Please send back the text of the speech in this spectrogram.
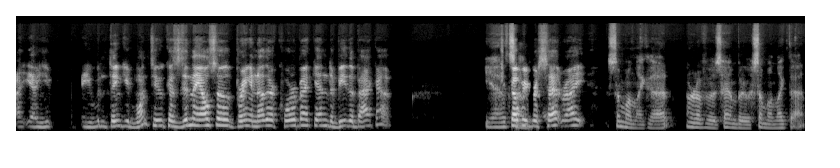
I, yeah, you you wouldn't think you'd want to because didn't they also bring another quarterback in to be the backup? Yeah, Kobe Brissett, right? someone like that. I don't know if it was him, but it was someone like that.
